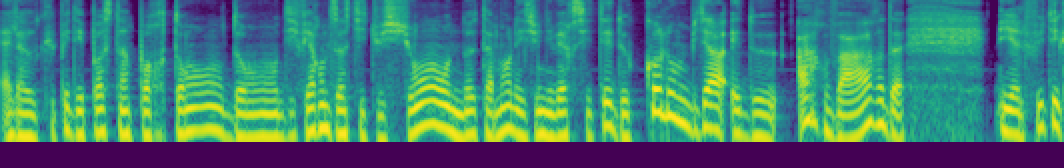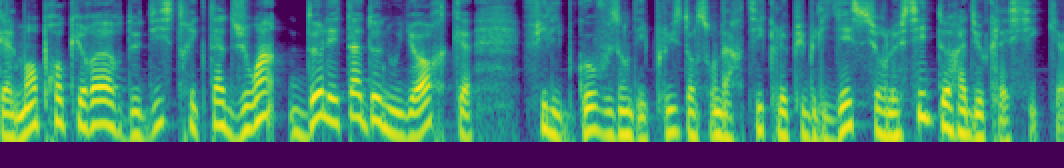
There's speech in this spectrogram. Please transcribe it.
Elle a occupé des postes importants dans différentes institutions, notamment les universités de Columbia et de Harvard. Et elle fut également procureure de district adjoint de l'État de New York. Philippe Gau vous en dit plus dans son article publié sur le site de Radio Classique.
